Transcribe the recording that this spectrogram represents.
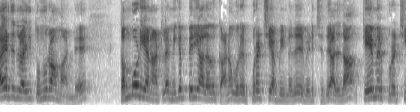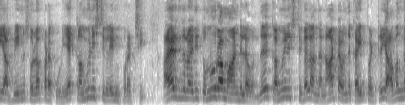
ஆயிரத்தி தொள்ளாயிரத்தி தொண்ணூறாம் ஆண்டு கம்போடியா நாட்டில் மிகப்பெரிய அளவுக்கான ஒரு புரட்சி அப்படின்றது வெடிச்சது. அதுதான் கேமர் புரட்சி அப்படின்னு சொல்லப்படக்கூடிய கம்யூனிஸ்டுகளின் புரட்சி. ஆயிரத்தி தொள்ளாயிரத்தி தொண்ணூறாம் ஆண்டில் வந்து கம்யூனிஸ்டுகள் அந்த நாட்டை வந்து கைப்பற்றி அவங்க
